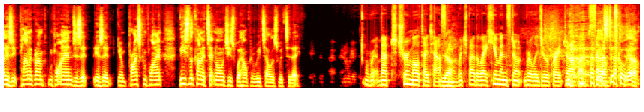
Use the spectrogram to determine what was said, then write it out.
is it planogram compliant? Is it is it you know price compliant? These are the kind of technologies we're helping retailers with today. That's true multitasking, yeah. which, by the way, humans don't really do a great job of. So it's difficult, yeah.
